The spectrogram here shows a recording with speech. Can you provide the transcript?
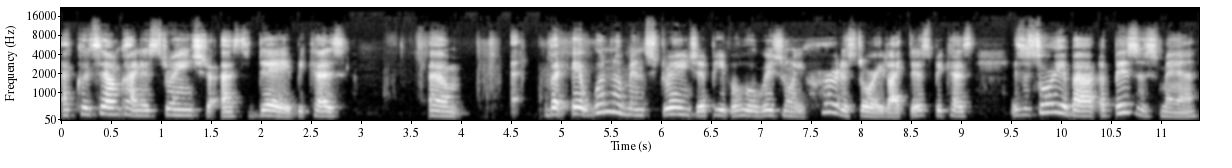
uh, could sound kind of strange to us today because, um, but it wouldn't have been strange to people who originally heard a story like this because it's a story about a businessman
